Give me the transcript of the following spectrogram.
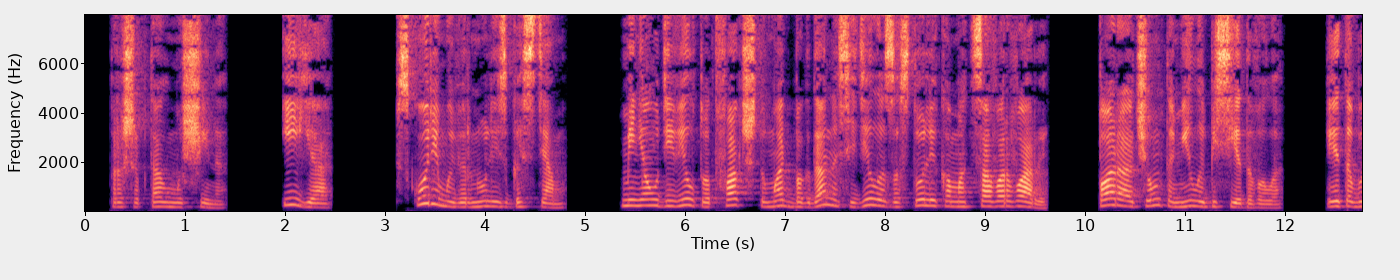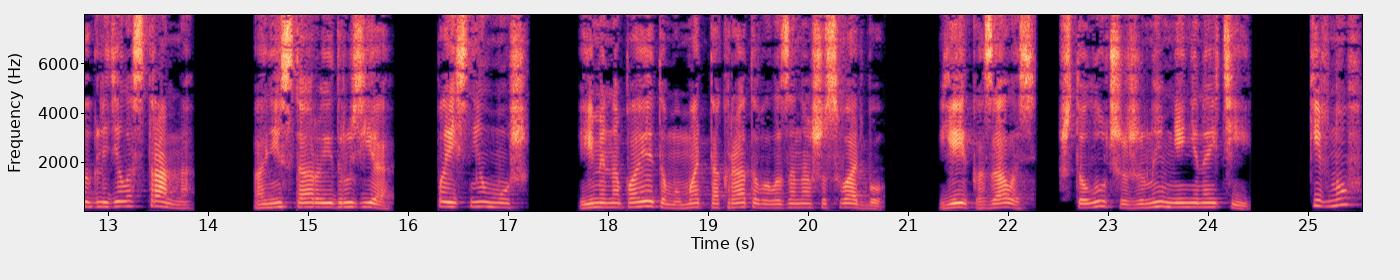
– прошептал мужчина. «И я». Вскоре мы вернулись к гостям. Меня удивил тот факт, что мать Богдана сидела за столиком отца Варвары, Пара о чем-то мило беседовала. И это выглядело странно. «Они старые друзья», — пояснил муж. «Именно поэтому мать так ратовала за нашу свадьбу. Ей казалось, что лучше жены мне не найти». Кивнув,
